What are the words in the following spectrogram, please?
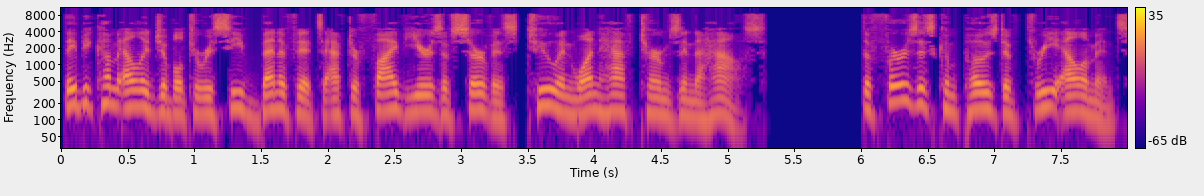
They become eligible to receive benefits after five years of service two and one-half terms in the House. The FERS is composed of three elements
